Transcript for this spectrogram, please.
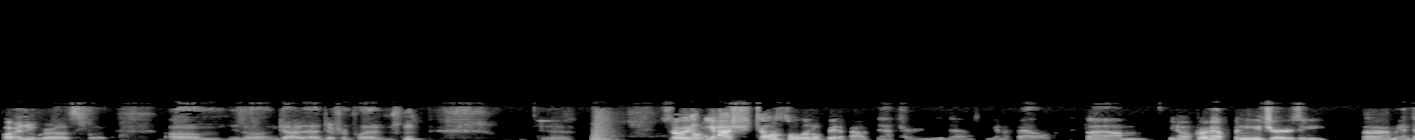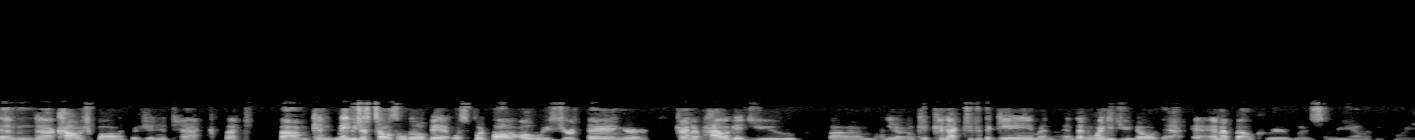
or anywhere else, but um, you know, God had a different plan. yeah. So, Yosh, tell us a little bit about that journey then to the NFL. Um, you know, growing up in New Jersey, um, and then uh, college ball at Virginia Tech. But um, can maybe just tell us a little bit. Was football always your thing, or kind of how did you, um, you know, get connected to the game, and, and then when did you know that NFL career was a reality for you?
